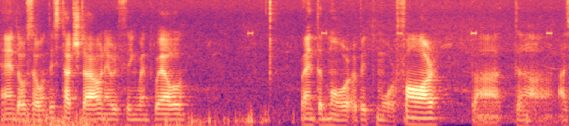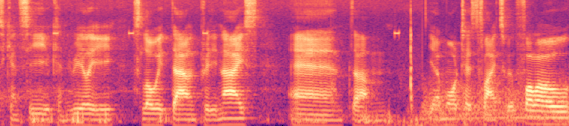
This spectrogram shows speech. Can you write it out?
And also on this touchdown everything went well went a more a bit more far but uh, as you can see you can really slow it down pretty nice and um, yeah, more test flights will follow.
